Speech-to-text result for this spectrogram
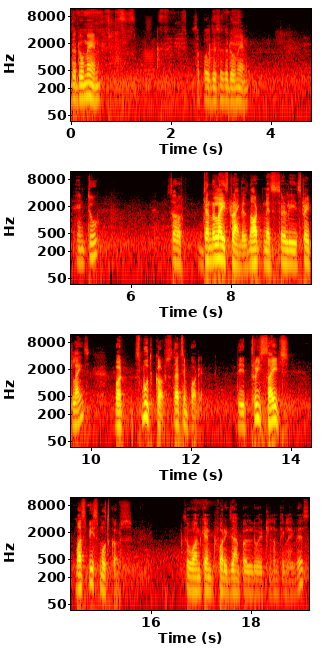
the domain, suppose this is the domain, into sort of generalized triangles, not necessarily straight lines, but smooth curves that is important. The three sides must be smooth curves. So, one can for example, do it something like this.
